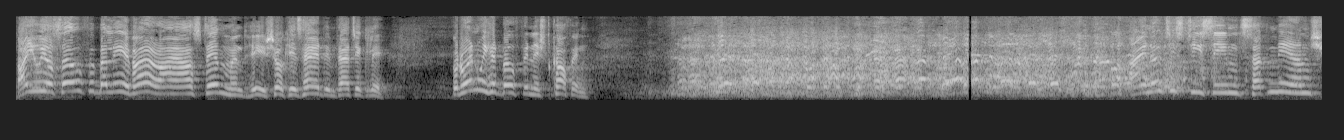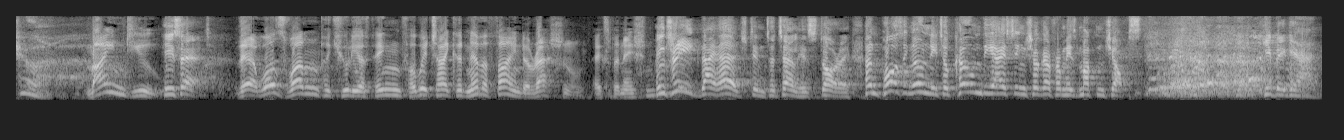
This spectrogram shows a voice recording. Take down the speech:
Are you yourself a believer? I asked him, and he shook his head emphatically. But when we had both finished coughing, I noticed he seemed suddenly unsure. Mind you, He said, there was one peculiar thing for which I could never find a rational explanation. Intrigued, I urged him to tell his story, and pausing only to comb the icing sugar from his mutton chops, he began.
